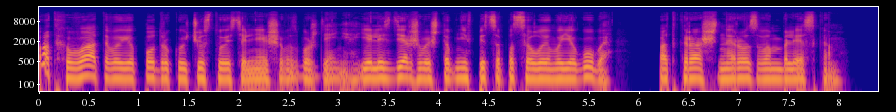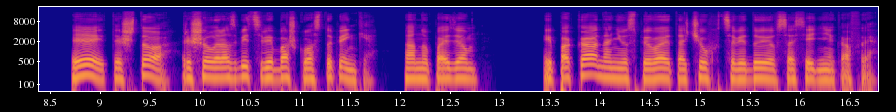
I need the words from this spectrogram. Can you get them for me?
Подхватываю ее под руку и чувствую сильнейшее возбуждение, еле сдерживаясь, чтобы не впиться поцелуем в ее губы, подкрашенные розовым блеском. «Эй, ты что, решила разбить себе башку о ступеньке? А ну, пойдем». И пока она не успевает очухаться, веду ее в соседнее кафе.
